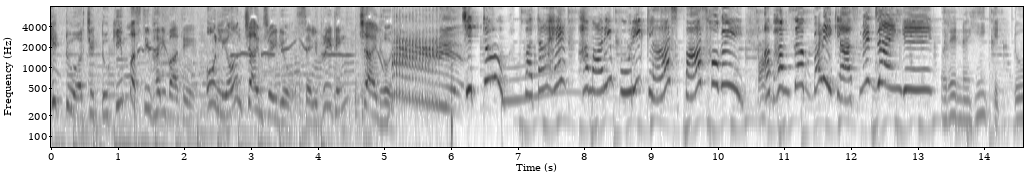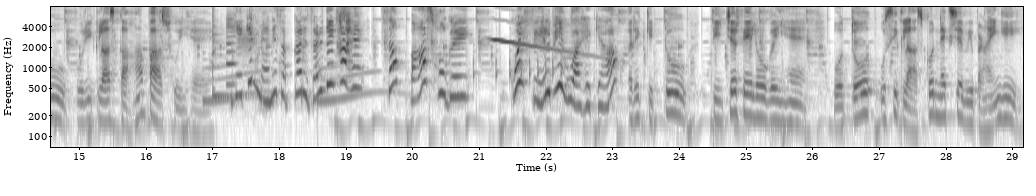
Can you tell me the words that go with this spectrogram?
किट्टू और चिट्टू की मस्ती भरी बातें। Only on child radio celebrating childhood Chittu पता है हमारी पूरी क्लास पास हो गई। अब हम सब बड़ी क्लास में जाएँगे। अरे नहीं किट्टू पूरी क्लास कहाँ पास हुई है? लेकिन मैंने सबका रिज़ल्ट देखा है। सब पास हो गए। कोई फेल भी हुआ है क्या? अरे किट्टू टीचर फेल हो गई हैं। वो तो उसी क्लास को नेक्स्ट ईयर भी पढ़ाएँगी।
